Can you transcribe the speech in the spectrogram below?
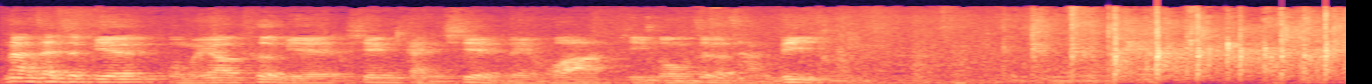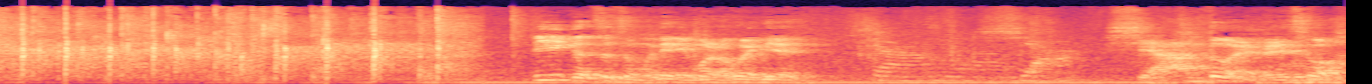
那在这边，我们要特别先感谢美华提供这个场地。第一个字怎么念？有没有人会念？霞霞霞，对，没错。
